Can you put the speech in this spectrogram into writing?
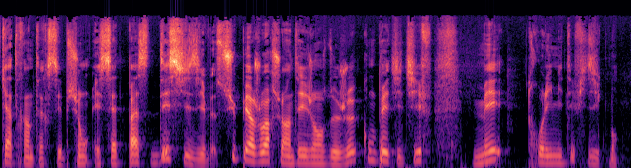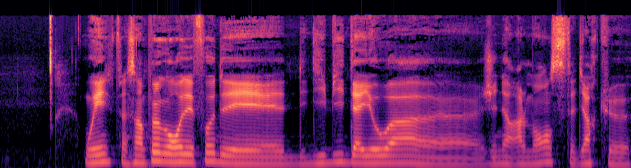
4 interceptions et 7 passes décisives. Super joueur sur intelligence de jeu, compétitif, mais trop limité physiquement. Oui, c'est un peu le gros défaut des, des DB d'Iowa euh, généralement, c'est-à-dire que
